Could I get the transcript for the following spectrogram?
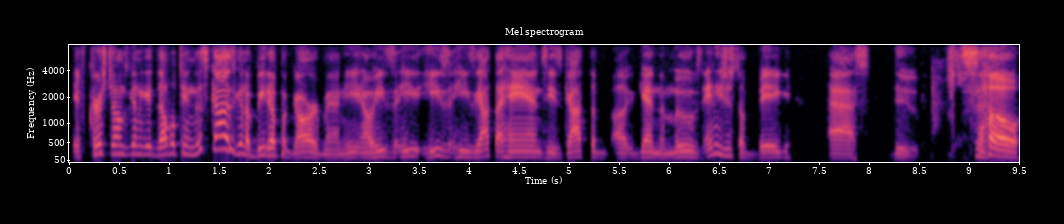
If Chris Jones going to get double teamed, this guy's going to beat up a guard, man. He, you know, he's he, he's he's got the hands, he's got the uh, again the moves, and he's just a big ass dude. So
